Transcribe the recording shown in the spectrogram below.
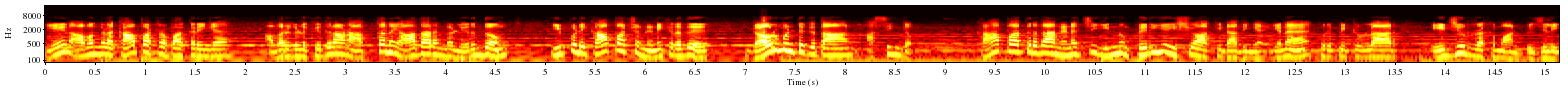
ஏன் அவங்கள காப்பாற்ற பாக்குறீங்க? அவர்களுக்கு எதிரான அத்தனை ஆதாரங்கள் இருந்தும் இப்படி காப்பாற்ற நினைக்கிறது கவர்மெண்ட்டுக்கு தான் அசிங்கம். காப்பாத்துறதா நினைச்சு இன்னும் பெரிய இஷ்யூ ஆக்கிடாதீங்க என குறிப்பிட்டுள்ளார் எஜுர் ரஹ்மான் பிஜிலி.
